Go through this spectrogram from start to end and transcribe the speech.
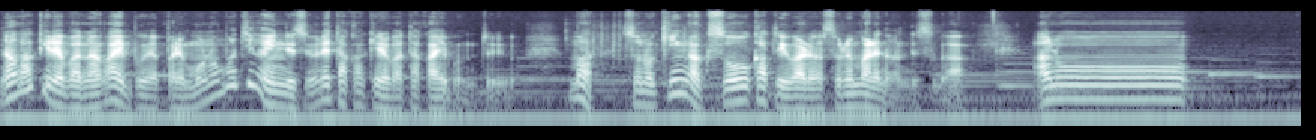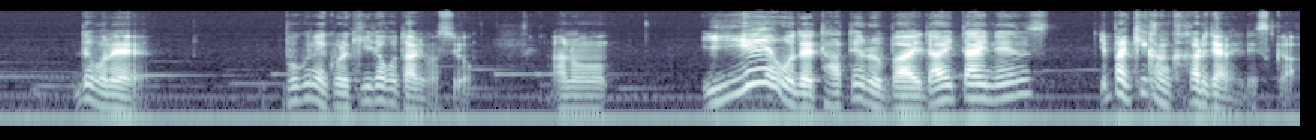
長ければ長い分やっぱり物持ちがいいんですよね、高ければ高い分という。まあ、その金額相応かと言われればそれまでなんですが、あのーでもね、僕ね、これ聞いたことありますよ。あの、家をで建てる場合、大体年、やっぱり期間かかるじゃないですか。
